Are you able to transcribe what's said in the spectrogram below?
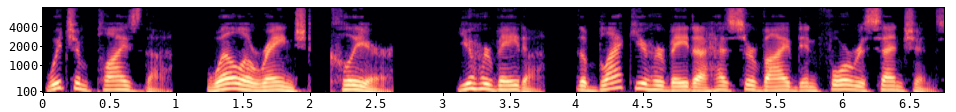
which implies the well-arranged, clear Yajurveda. The Black Yajurveda has survived in four recensions,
